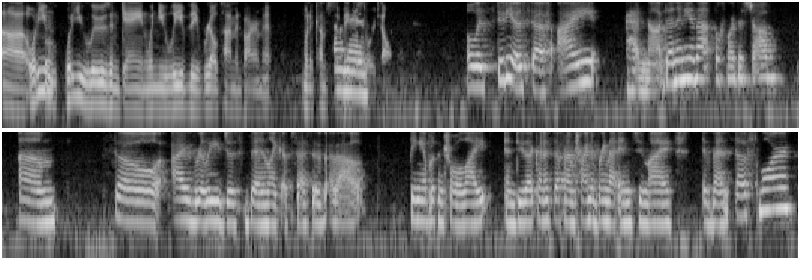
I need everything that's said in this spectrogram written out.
uh, what do you what do you lose and gain when you leave the real time environment when it comes to oh, storytelling? Well, with studio stuff, I had not done any of that before this job. Um, so I've really just been like obsessive about being able to control light and do that kind of stuff. And I'm trying to bring that into my event stuff more.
